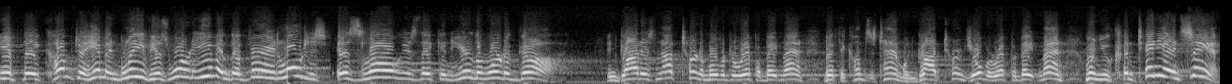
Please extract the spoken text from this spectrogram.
if they come to Him and believe His Word, even the very lowest, as long as they can hear the Word of God. And God has not turned them over to reprobate man, but there comes a time when God turns you over to reprobate man when you continue in sin.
